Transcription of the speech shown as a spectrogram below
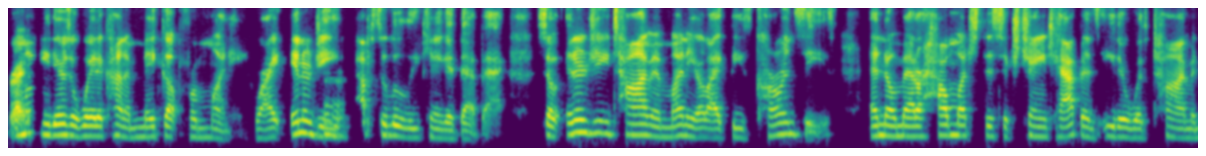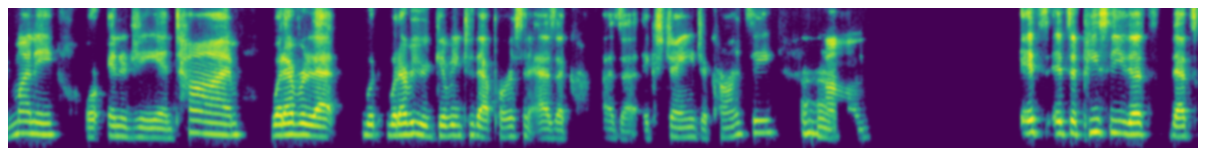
Right. Money there's a way to kind of make up for money right? Energy mm-hmm. absolutely you can't get that back. So energy time and money are like these currencies and no matter how much this exchange happens either with time and money or energy and time whatever that whatever you're giving to that person as a as a exchange a currency mm-hmm. um it's it's a piece of you that's that's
